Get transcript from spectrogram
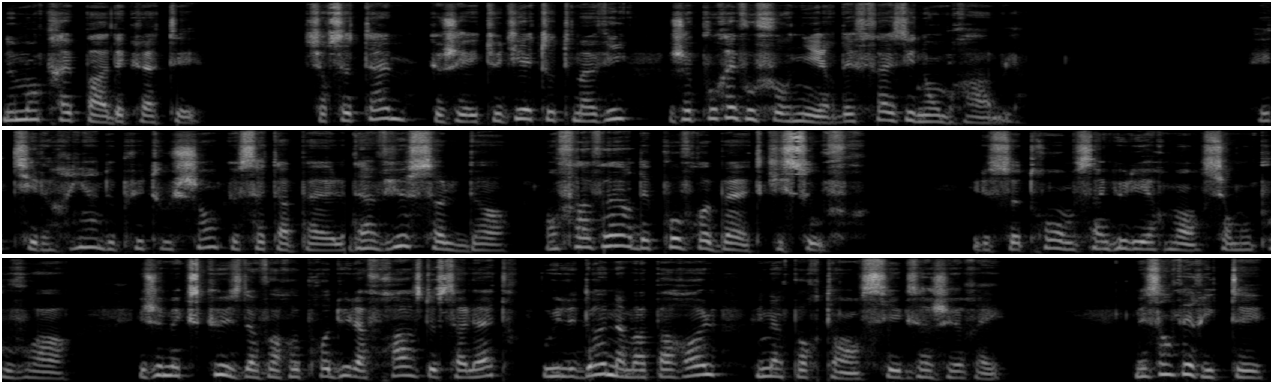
ne manquerait pas d'éclater. Sur ce thème que j'ai étudié toute ma vie je pourrais vous fournir des faits innombrables. Est-il rien de plus touchant que cet appel d'un vieux soldat en faveur des pauvres bêtes qui souffrent? Il se trompe singulièrement sur mon pouvoir et je m'excuse d'avoir reproduit la phrase de sa lettre où il donne à ma parole une importance si exagérée. Mais en vérité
